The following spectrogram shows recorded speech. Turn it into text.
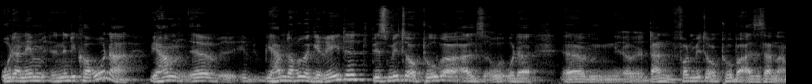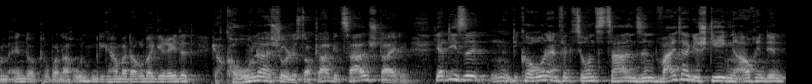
Oder nimm, nimm die Corona. Wir haben, äh, wir haben darüber geredet bis Mitte Oktober, als, oder ähm, dann von Mitte Oktober, als es dann am Ende Oktober nach unten ging, haben wir darüber geredet, ja, Corona ist schuld, ist doch klar, die Zahlen steigen. Ja, diese, die Corona-Infektionszahlen sind weiter gestiegen, auch in den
